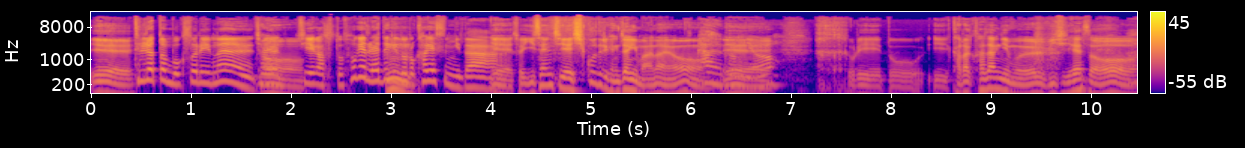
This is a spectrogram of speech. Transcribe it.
예. 들렸던 목소리는 저희가 어. 뒤에 가서 또 소개를 해드리도록 하겠습니다. 예, 저희 2cm의 식구들이 굉장히 많아요. 아, 예. 그럼요. 하, 우리 또 이 가락 사장님을 위시해서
